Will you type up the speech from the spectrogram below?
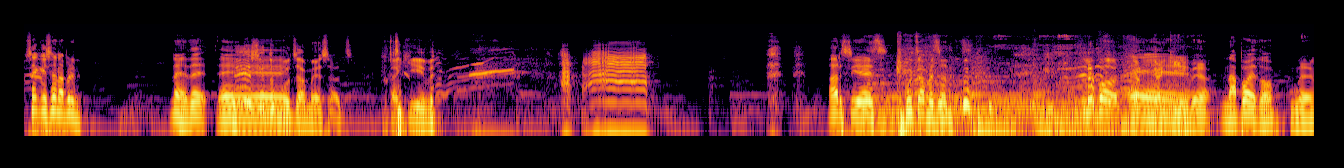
Σαν και εσένα πριν. Ναι, δε. Ε, Πες για το πούτσα message. Κακή ιδέα. RCS, πούτσα μέσα. λοιπόν, ε, κακή ιδέα. να πω εδώ ναι.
